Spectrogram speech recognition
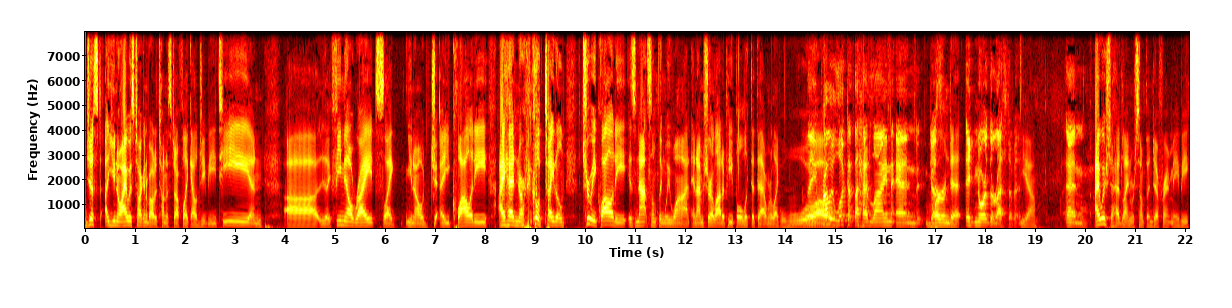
just uh, you know i was talking about a ton of stuff like lgbt and uh, like female rights like you know j- equality i had an article titled true equality is not something we want and i'm sure a lot of people looked at that and were like whoa They probably looked at the headline and just Burned it. ignored the rest of it. yeah And i wish the headline were something different maybe.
